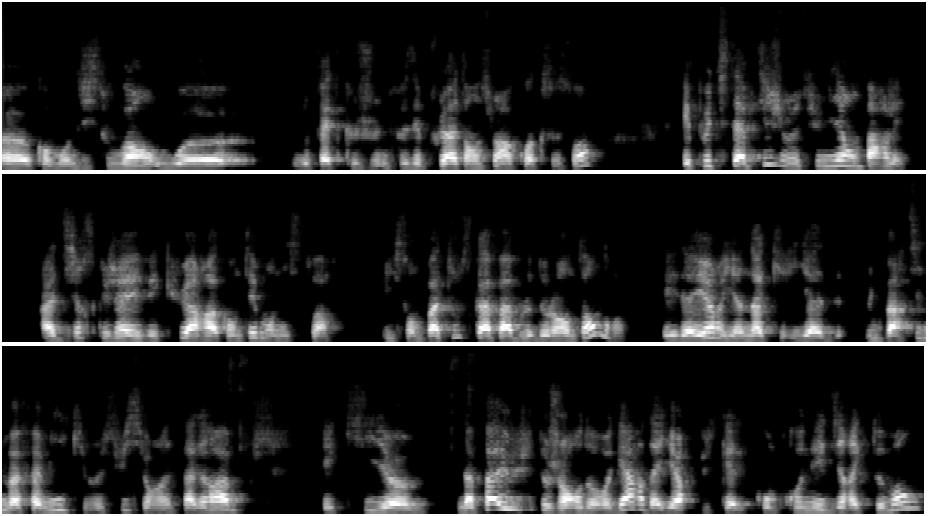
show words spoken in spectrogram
euh, comme on dit souvent, ou euh, le fait que je ne faisais plus attention à quoi que ce soit. Et petit à petit, je me suis mis à en parler, à dire ce que j'avais vécu, à raconter mon histoire. Ils sont pas tous capables de l'entendre. Et d'ailleurs, il y en a, il y a une partie de ma famille qui me suit sur Instagram et qui n'a pas eu ce genre de regard d'ailleurs, puisqu'elle comprenait directement.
